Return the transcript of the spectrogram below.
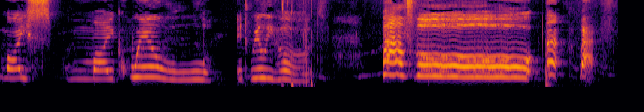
my, my quill. It really hurts. Baffle, uh, baff,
